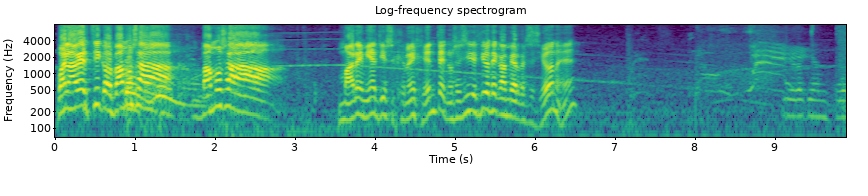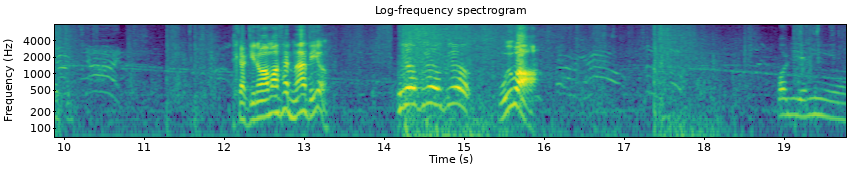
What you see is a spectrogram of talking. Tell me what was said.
Bueno, a ver, chicos, vamos a... Vamos a... Madre mía, tío, es que no hay gente. No sé si deciros de cambiar de sesión, ¿eh? Es que aquí no vamos a hacer nada, tío. Cuidado, cuidado, cuidado. Uy, va. Poli de mierda.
